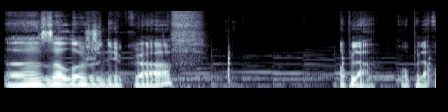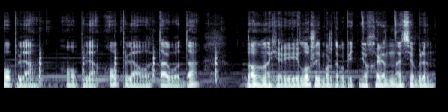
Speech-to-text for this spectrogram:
Э, заложников... Опля, опля, опля, опля, опля, вот так вот, да? Да ну нахер, и лошадь можно купить, не хрена себе, блин.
